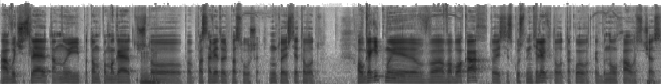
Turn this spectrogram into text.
а, вычисляют там, ну и потом помогают, что по- посоветовать, послушать. Ну, то есть это вот алгоритмы в, в облаках, то есть искусственный интеллект, это вот такой вот как бы ноу-хау сейчас.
